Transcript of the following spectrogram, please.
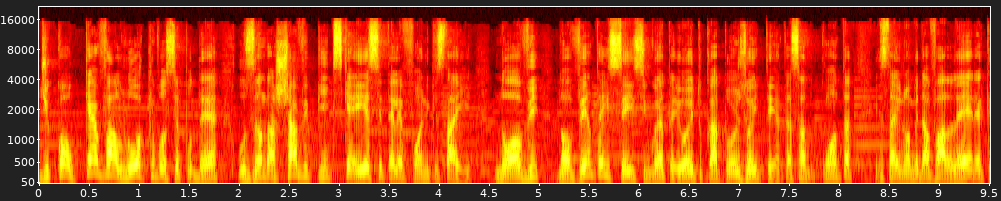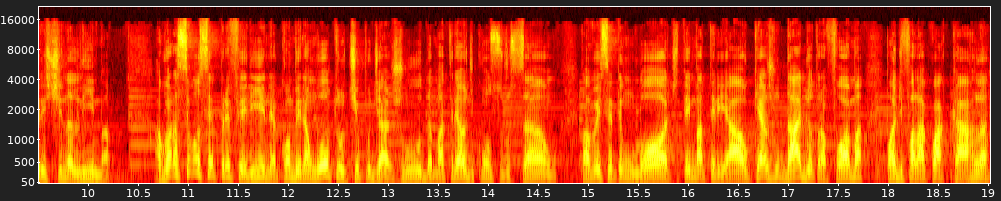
de qualquer valor que você puder, usando a chave Pix, que é esse telefone que está aí, 99658 1480. Essa conta está em nome da Valéria Cristina Lima. Agora, se você preferir, né, combinar um outro tipo de ajuda, material de construção, talvez você tenha um lote, tem material, quer ajudar de outra forma, pode falar com a Carla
